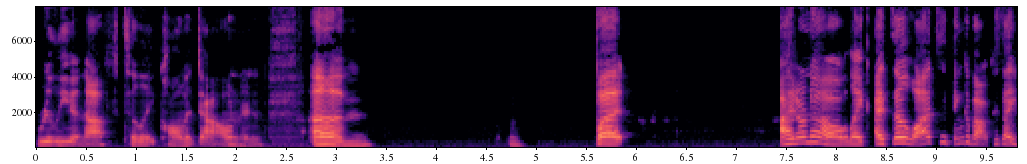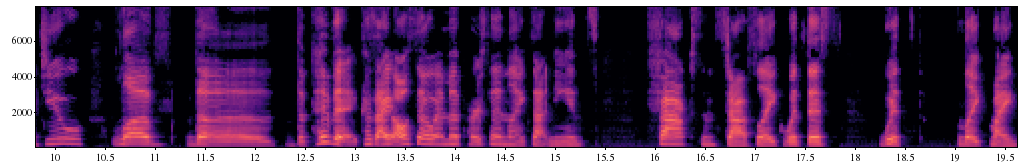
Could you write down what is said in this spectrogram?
really enough to like calm it down and um but I don't know, like, it's a lot to think about because I do love the the pivot because I also am a person, like, that needs facts and stuff, like, with this with, like, my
